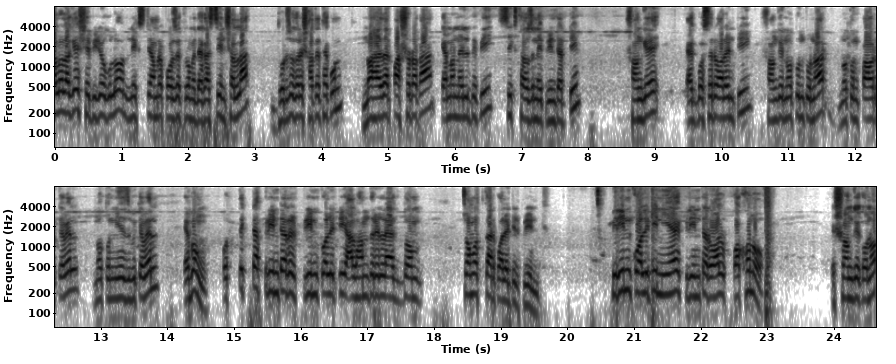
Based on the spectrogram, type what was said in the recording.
ভালো লাগে, সে ভিডিওগুলো নেক্সটে আমরা পর্যায়ক্রমে দেখাচ্ছি, ইনশাল্লাহ। ধৈর্য ধরে সাথে থাকুন। নয় হাজার পাঁচশো টাকা ক্যানন এলপিপি সিক্স থাউজেন্ড এই প্রিন্টারটি সঙ্গে এক বছরের ওয়ারেন্টি সঙ্গে নতুন টোনার নতুন পাওয়ার কেবেল নতুন ইউএসবি কেবেল এবং প্রত্যেকটা প্রিন্টারের প্রিন্ট কোয়ালিটি আলহামদুলিল্লাহ একদম চমৎকার কোয়ালিটির প্রিন্ট প্রিন্ট কোয়ালিটি নিয়ে প্রিন্টার অল কখনো এর সঙ্গে কোনো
